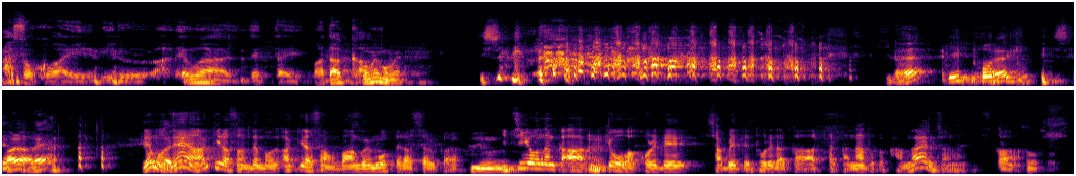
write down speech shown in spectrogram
あそこはいいる。あれは絶対、まだか。ごめんごめん。一緒にえ？一方的あれ？あれ？でもね、アキラさんでも、アキラさんも番組持ってらっしゃるから、に一応なんか、あ、今日はこれで喋って取れ高あったかなとか考えるじゃないですか。そうそう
